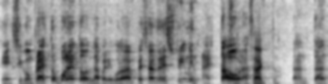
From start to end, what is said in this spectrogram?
tienes- si compras estos boletos, la película va a empezar de streaming a esta hora. Exacto. Tan, tan,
